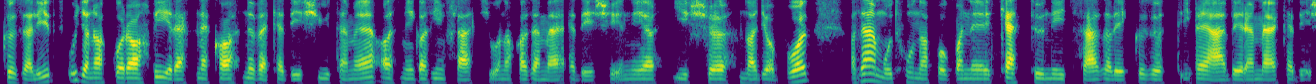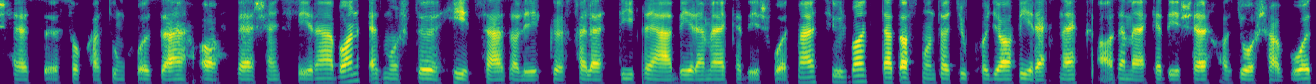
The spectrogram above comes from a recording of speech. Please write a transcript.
közelít. Ugyanakkor a béreknek a növekedési üteme az még az inflációnak az emelkedésénél is nagyobb volt. Az elmúlt hónapokban 2-4% közötti reálbéremelkedéshez szokhatunk hozzá a versenyszférában. Ez most 7% feletti reálbéremelkedés volt márciusban, tehát azt mondhatjuk, hogy a béreknek az emelkedése az gyorsabb volt,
